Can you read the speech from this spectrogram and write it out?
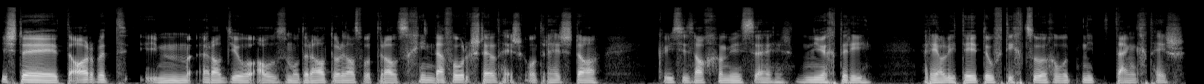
Ist die Arbeit im Radio als Moderator das, was du als Kind auch vorgestellt hast? Oder hast du da gewisse Sachen müssen, nüchterne Realität auf dich suchen, die du nicht gedacht hast?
